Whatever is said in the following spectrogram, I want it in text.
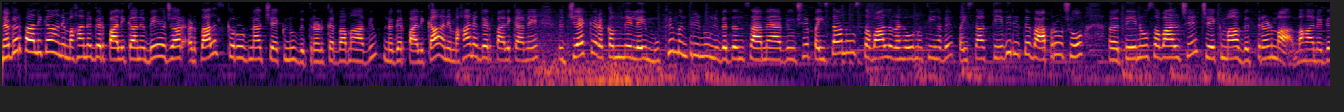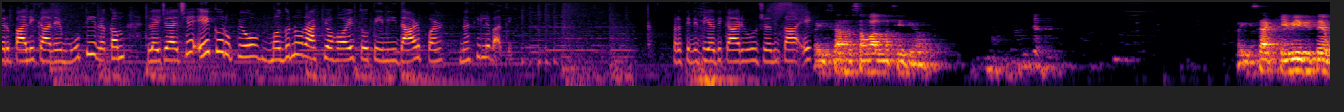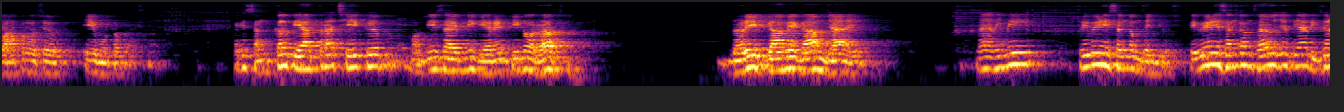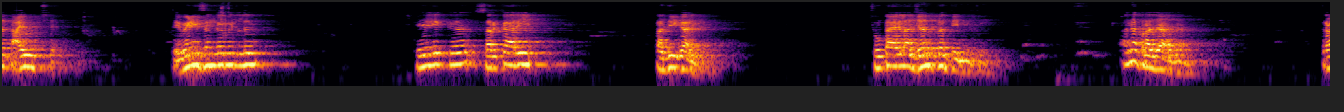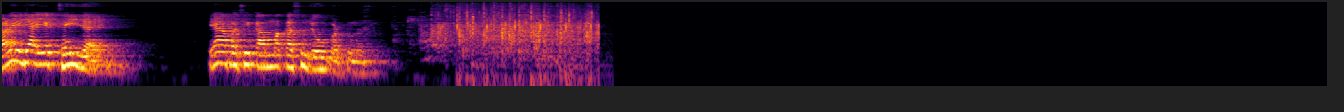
નગરપાલિકા અને મહાનગરપાલિકાને બે હજાર અડતાલીસ કરોડના ચેકનું વિતરણ કરવામાં આવ્યું. નગરપાલિકા અને મહાનગરપાલિકાને ચેક રકમને લઈ મુખ્યમંત્રીનું નિવેદન સામે આવ્યું છે. પૈસાનો સવાલ રહ્યો નથી હવે. પૈસા કેવી રીતે વાપરો છો તેનો સવાલ છે. ચેકમાં વિતરણમાં મહાનગરપાલિકાને મોટી રકમ લઈ જાય છે. એક રૂપિયો મગનો રાખ્યો હોય તો તેની દાળ પણ નથી લેવાતી. પ્રતિનિધિ અધિકારીઓ જનતા એક પૈસાનો સવાલ નથી રહ્યો. પૈસા કેવી રીતે વાપરો છો એ મોટો પ્રશ્ન કે સંકલ્પ યાત્રા છે એક મોદી સાહેબની ગેરંટીનો રથ. દરેક ગામે ગામ જાય. ને આની મેં ત્રિવેણી સંગમ થઈ ગયો છે. ત્રિવેણી સંગમ થયો છે ત્યાં રિઝલ્ટ આવ્યું જ છે. ત્રિવેણી સંગમ એટલે એક સરકારી અધિકારી. ચૂંટાયેલા જનપ્રતિનિધિ અને પ્રજાજન. ત્રણેય જ્યાં એક થઈ જાય, ત્યાં પછી કામમાં કશું જોવું પડતું નથી.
